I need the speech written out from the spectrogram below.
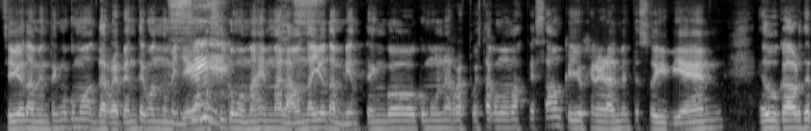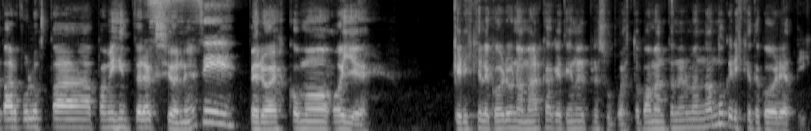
Sí, yo también tengo como, de repente cuando me llegan Sí. así como más en mala onda, yo también tengo como una respuesta como más pesada, aunque yo generalmente soy bien educador de párvulos para mis interacciones, sí, pero es como, oye, ¿Queréis que le cobre una marca que tiene el presupuesto para mantener mandando o queréis que te cobre a ti?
